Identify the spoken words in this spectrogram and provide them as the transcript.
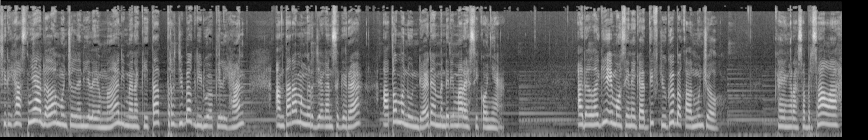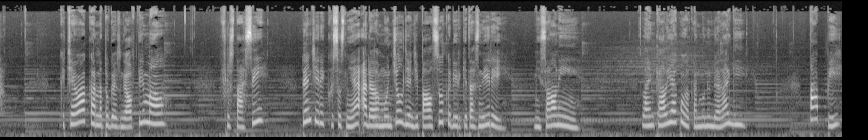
Ciri khasnya adalah munculnya dilema di mana kita terjebak di dua pilihan antara mengerjakan segera atau menunda dan menerima resikonya. Ada lagi emosi negatif juga bakalan muncul, kayak ngerasa bersalah, kecewa karena tugas nggak optimal, frustasi, dan ciri khususnya adalah muncul janji palsu ke diri kita sendiri. Misal nih, lain kali aku nggak akan menunda lagi. Tapi,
